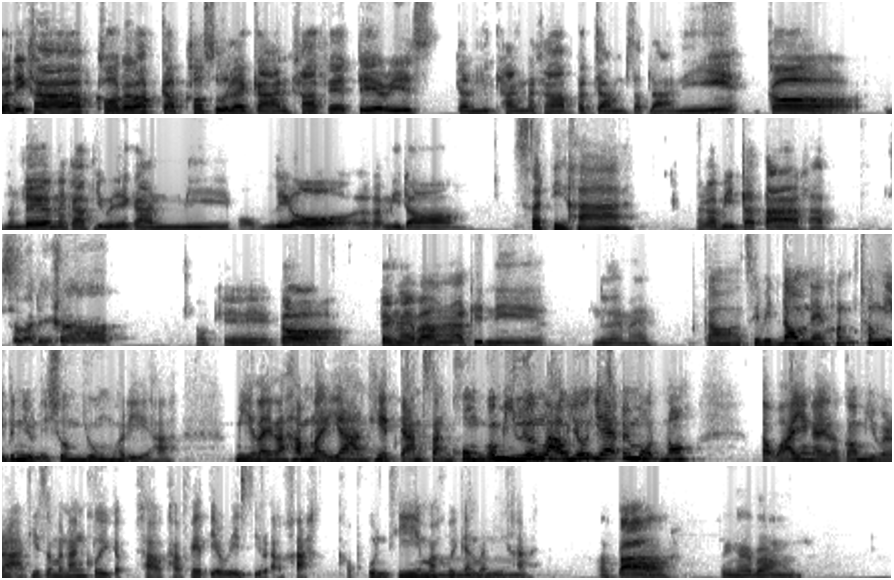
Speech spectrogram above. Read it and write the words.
วัสดีครับ ขอต้อนรับกลับเข้าสู่รายการ Cafe Theories กันอีกครั้งนะครับ ประจำสัปดาห์นี้ก็เหมือนเดิมนะครับ อยู่ด้วยกันมีผมลีโอแล้วก็มีดอม สวัสดีค่ะ แล้วก็มีตาต้าครับ สวัสดีครับ โอเค ก็เป็นไงบ้างฮะอาทิตย์นี้เหนื่อยไหม ก็ชีวิตดอมในช่วงนี้เป็นอยู่ในช่วงยุ่งพอดีค่ะ มีอะไรทำหลายอย่างเหตุการณ์สังคมก็มีเรื่องราวเยอะแยะไปหมดเนาะ แต่ว่ายังไงเราก็มีเวลาที่จะมานั่งคุยกับชาวคาเฟ่เทอริสอยู่แล้วค่ะ ขอบคุณที่มาคุยกันวันนี้ค่ะอาต้าเป็นไงบ้าง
